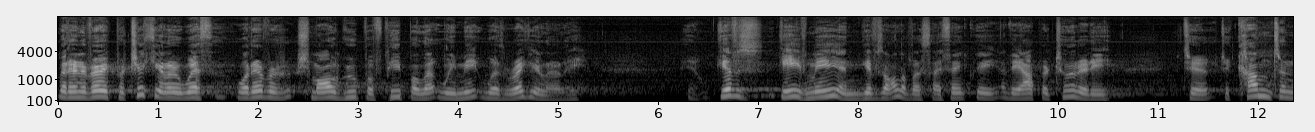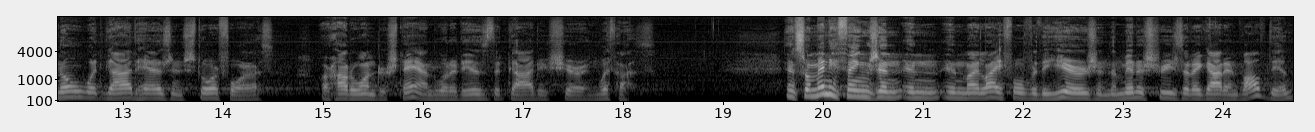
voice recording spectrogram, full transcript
but in a very particular with whatever small group of people that we meet with regularly, you know, gives, gave me and gives all of us, I think, the, the opportunity to, to come to know what God has in store for us or how to understand what it is that God is sharing with us. And so many things in, in, in my life over the years and the ministries that I got involved in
